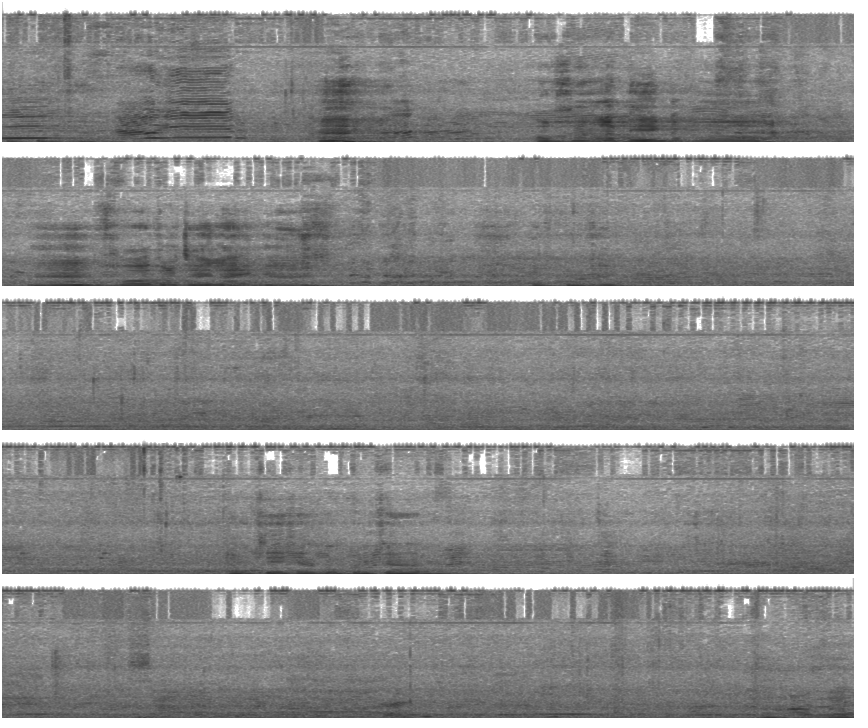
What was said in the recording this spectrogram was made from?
ขอบคุณครับเอาอีกฮะเอาครั้งละเพลงก็พอนะคอต้องใช้หลายงานขอบคุณครับโอเคครับขอบคุณครับอะครับ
